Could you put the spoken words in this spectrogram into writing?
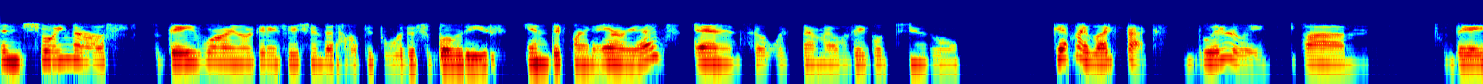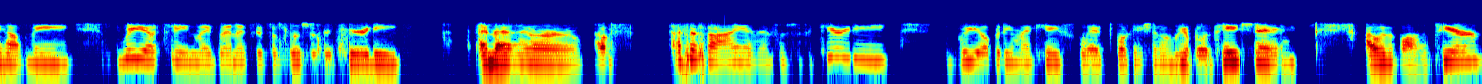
And sure enough, they were an organization that helped people with disabilities in different areas. And so with them, I was able to get my life back, literally. Um, they helped me reobtain my benefits of Social Security and then, or of SSI and then Social Security, reopening my case with vocational rehabilitation. I was a volunteer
